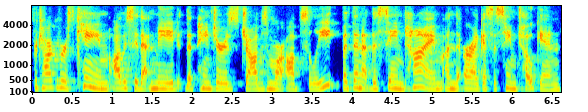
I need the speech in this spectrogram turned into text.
photographers came, obviously that made the painters' jobs more obsolete. But then at the same time, on the, or I guess the same token,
